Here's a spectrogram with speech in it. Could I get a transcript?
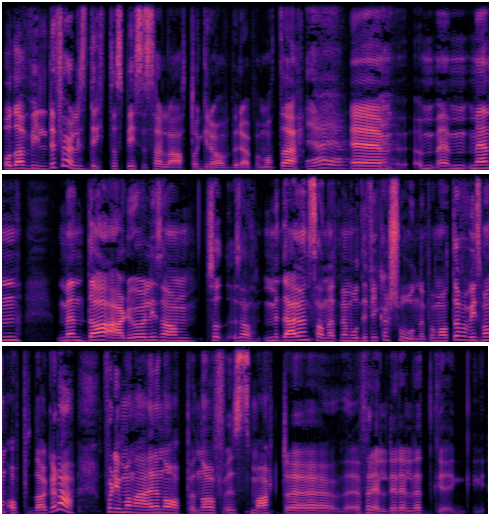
Og da vil det føles dritt å spise salat og grovbrød, på en måte. Ja, ja. Eh, men, men da er det jo liksom så, så, Det er jo en sannhet med modifikasjoner, på en måte. For hvis man oppdager, da, fordi man er en åpen og smart uh, forelder eller et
